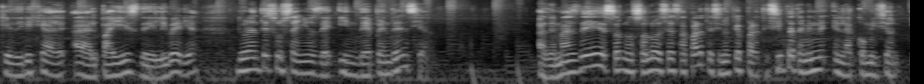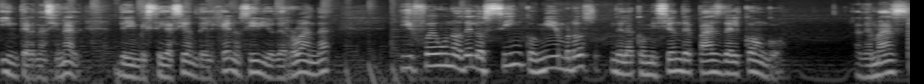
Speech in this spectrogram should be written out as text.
que dirige al país de Liberia durante sus años de independencia. Además de eso, no solo es esa parte, sino que participa también en la Comisión Internacional de Investigación del Genocidio de Ruanda y fue uno de los cinco miembros de la Comisión de Paz del Congo. Además,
